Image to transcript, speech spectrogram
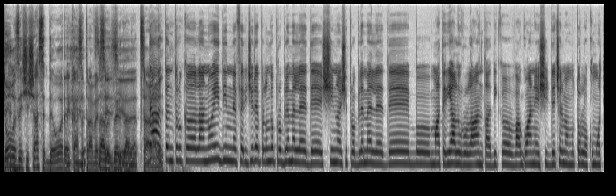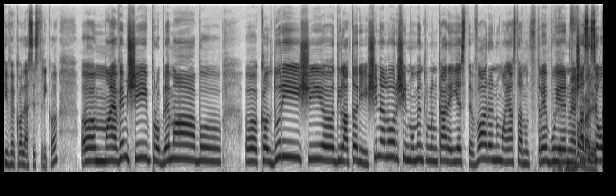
26 de ore ca să traversezi Salutări, Dana. uh, țara. Da, pentru că la noi, din nefericire, pe lângă problemele de șină și problemele de bă, material rulant, adică vagoane și de cel mai multe ori locomotive că alea se strică, uh, mai avem și problema bă, uh, căldurii și uh, dilatării șinelor și în momentul în care este vară, numai asta nu-ți trebuie, nu așa, Vara să e se cald.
